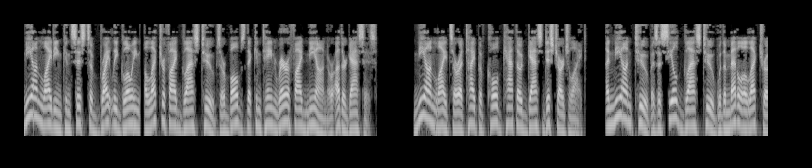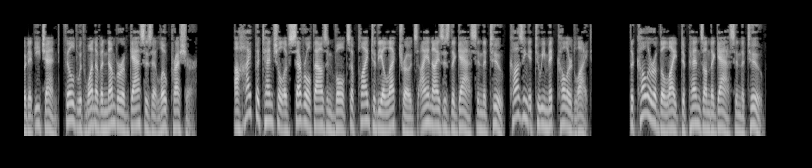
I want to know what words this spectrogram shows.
Neon lighting consists of brightly glowing, electrified glass tubes or bulbs that contain rarefied neon or other gases. Neon lights are a type of cold cathode gas discharge light. A neon tube is a sealed glass tube with a metal electrode at each end, filled with one of a number of gases at low pressure. A high potential of several thousand volts applied to the electrodes ionizes the gas in the tube, causing it to emit colored light. The color of the light depends on the gas in the tube.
